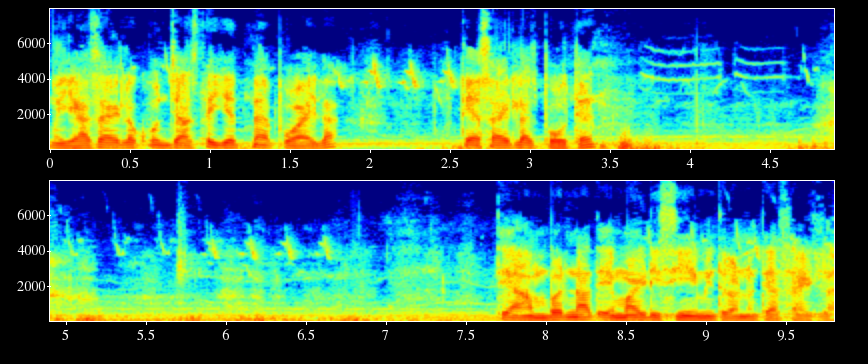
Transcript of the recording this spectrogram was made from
मग ह्या साईडला कोण जास्त येत नाही पोहायला. त्या साईडलाच पोहतात. ते Ambernath M I D C आहे मित्रांनो त्या साईडला.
